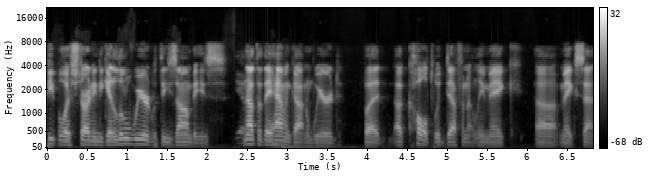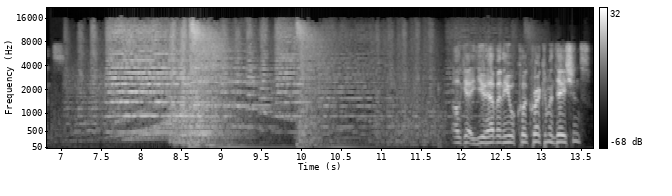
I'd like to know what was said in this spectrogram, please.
People are starting to get a little weird with these zombies. Yeah. Not that they haven't gotten weird, but a cult would definitely make uh, make sense. Okay, you have any quick recommendations?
